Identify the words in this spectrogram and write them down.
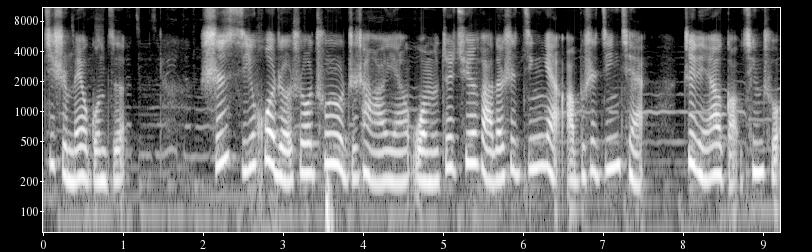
即使没有工资。实习或者说初入职场而言，我们最缺乏的是经验，而不是金钱。这点要搞清楚。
